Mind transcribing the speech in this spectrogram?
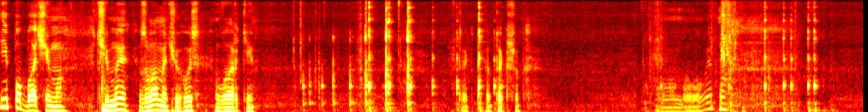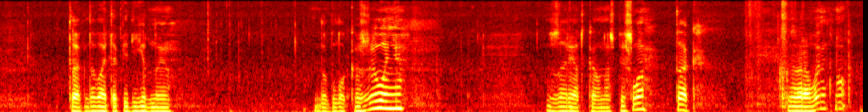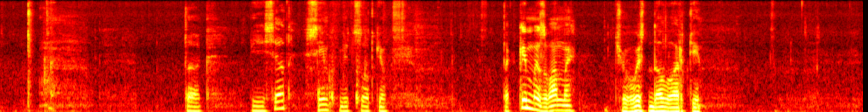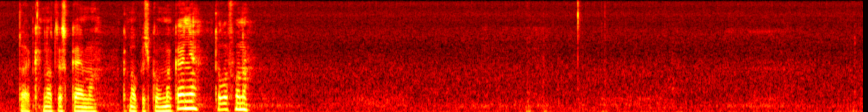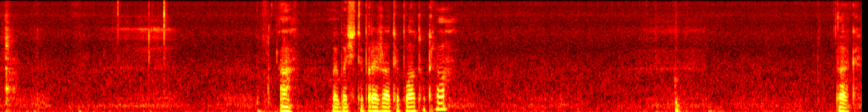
і побачимо, чи ми з вами чогось варті. Так, так, так, щоб. Так, давайте під'єдную до блока живлення. Зарядка у нас пішла. Так, зараз вимкну. Так, 57%. Таким ми з вами чогось доварті. Так, натискаємо кнопочку вмикання телефона. А, вибачте, пережати плату треба. Так.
